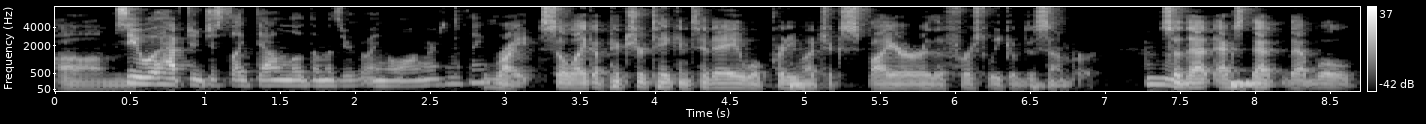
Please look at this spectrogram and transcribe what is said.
Um, So you will have to just like download them as you're going along or something. right. So, like a picture taken today will pretty much expire the first week of December. Mhm. So that ex- that that will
